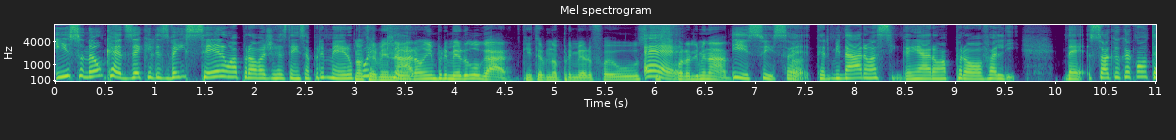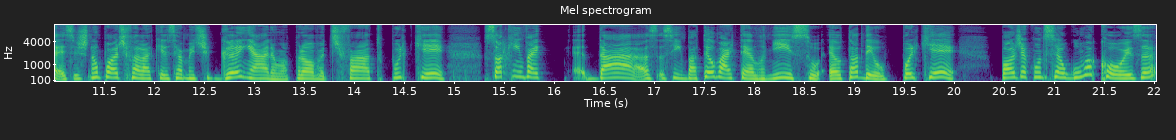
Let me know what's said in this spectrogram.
Isso não quer dizer que eles venceram a prova de resistência primeiro. Não, por quê? terminaram em primeiro lugar. Quem terminou primeiro foi os É. que foram eliminados. Isso, isso. Tá. é. Terminaram assim, ganharam a prova ali. Né? Só que o que acontece? A gente não pode falar que eles realmente ganharam a prova de fato, porque só quem vai é, dar, assim, bater o martelo nisso é o Tadeu. Porque pode acontecer alguma coisa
